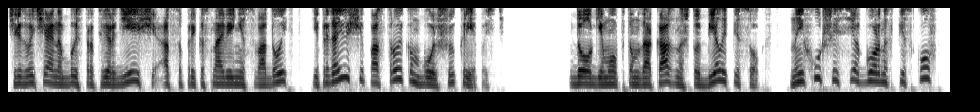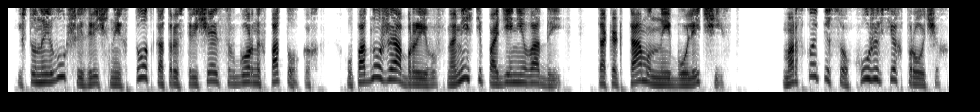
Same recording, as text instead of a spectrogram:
чрезвычайно быстро твердеющий от соприкосновения с водой и придающий постройкам большую крепость. Долгим опытом доказано, что белый песок – наихудший из всех горных песков и что наилучший из речных тот, который встречается в горных потоках, у подножия обрывов, на месте падения воды, так как там он наиболее чист. Морской песок хуже всех прочих.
